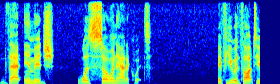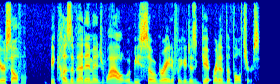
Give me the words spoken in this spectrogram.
that image was so inadequate. If you had thought to yourself, because of that image, wow, it would be so great if we could just get rid of the vultures.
